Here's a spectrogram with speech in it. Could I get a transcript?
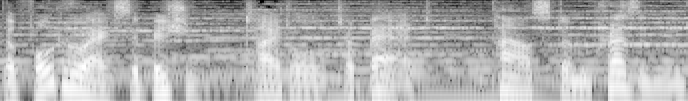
The photo exhibition titled Tibet, Past and Present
